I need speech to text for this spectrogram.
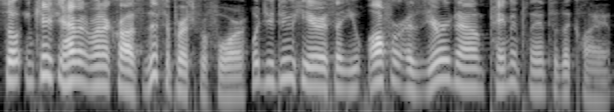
So, in case you haven't run across this approach before, what you do here is that you offer a zero down payment plan to the client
